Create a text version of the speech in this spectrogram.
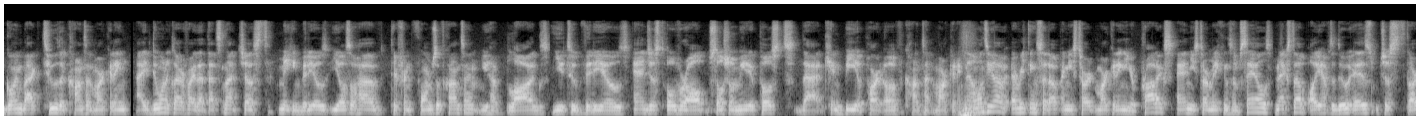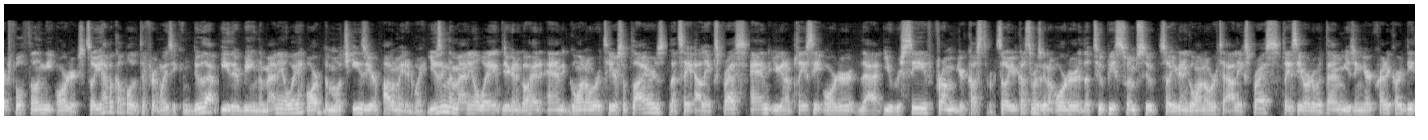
going back to the content marketing, I do want to clarify that that's not just making videos. You also have different forms of content. You have blogs, YouTube videos, and just overall social media posts that can be a part of content marketing. Now, once you have everything set up and you start marketing your products and you start making some sales, next up, all you have to do is just start fulfilling the orders. So you have a couple of different ways you can do that, either being the manual way or the much easier automated way. Using the manual way, you're going to go ahead and go on over to your suppliers, let's say AliExpress, and you're going to place the order that you receive from your customer. So your customer is going to order the two-piece swimsuit. So you're going to go on over to AliExpress, place the order with them using your credit card details.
